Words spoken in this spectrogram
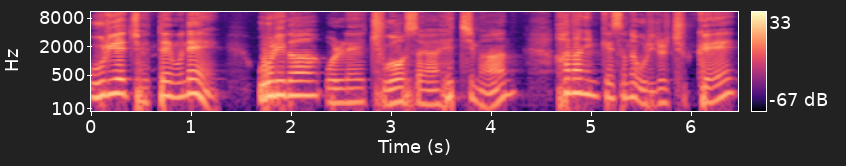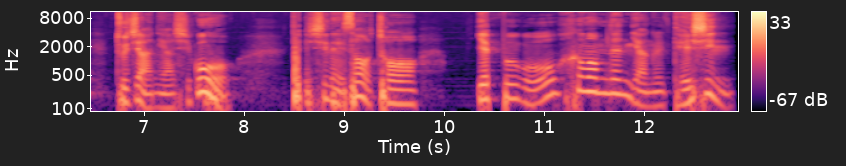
우리의 죄 때문에 우리가 원래 죽었어야 했지만 하나님께서는 우리를 죽게 두지 아니하시고 대신해서 저 예쁘고 흠없는 양을 대신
